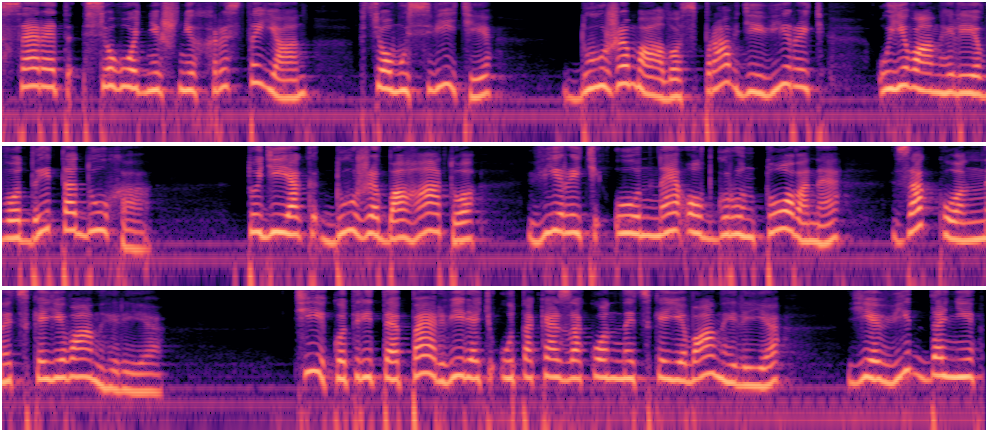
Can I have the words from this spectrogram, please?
серед сьогоднішніх християн в цьому світі дуже мало справді вірить у Євангеліє води та духа, тоді як дуже багато вірить у необґрунтоване законницьке Євангеліє. Ті, котрі тепер вірять у таке законницьке Євангеліє, є віддані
